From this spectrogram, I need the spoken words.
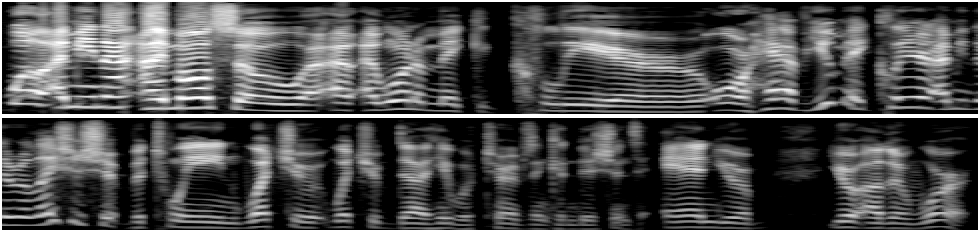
Well, I mean, I, I'm also I, I want to make it clear, or have you make clear. I mean, the relationship between what you're what you've done here with terms and conditions and your your other work.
